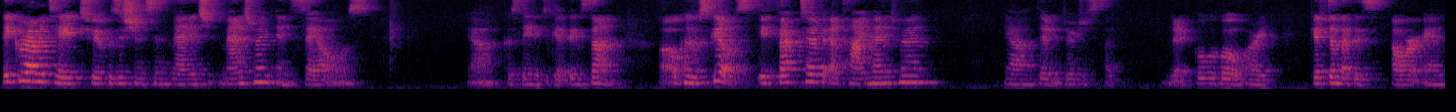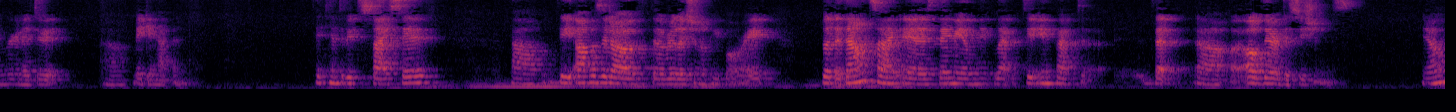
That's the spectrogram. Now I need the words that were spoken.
They gravitate to positions in manage, management and sales. Yeah, because they need to get things done. Uh, all kinds of skills. Effective at time management. Yeah, they're, they're just like, yeah, go, go, go. All right, get it done by this hour and we're going to do it, uh, make it happen. They tend to be decisive um, the opposite of the relational people, right? But the downside is they may neglect the impact that uh, of their decisions, you know,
